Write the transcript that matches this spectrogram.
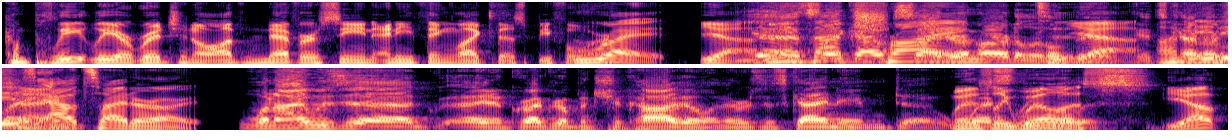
completely original. I've never seen anything like this before. Right. Yeah. Yeah, He's it's not like outsider trying art a little to- bit. Yeah, it's kind of it is like outsider art. when I was uh, I grew up in Chicago, and there was this guy named uh, Wesley, Wesley, Willis. Yep.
